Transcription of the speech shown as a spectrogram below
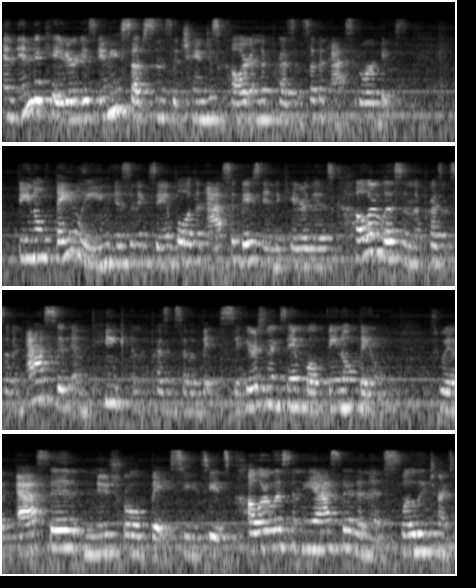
An indicator is any substance that changes color in the presence of an acid or a base. Phenolphthalein is an example of an acid-base indicator that is colorless in the presence of an acid and pink in the presence of a base. So here's an example of phenolphthalein. So we have acid, neutral, base. So you can see it's colorless in the acid and then it slowly turns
